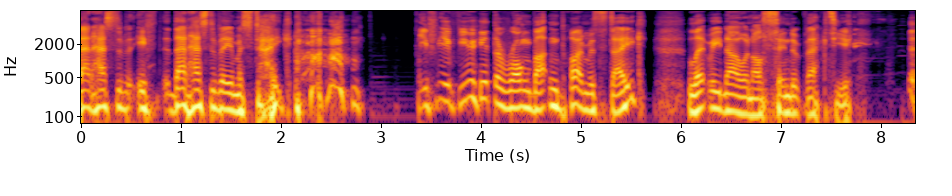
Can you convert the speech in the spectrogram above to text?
That has to be if that has to be a mistake. if if you hit the wrong button by mistake, let me know and I'll send it back to you.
